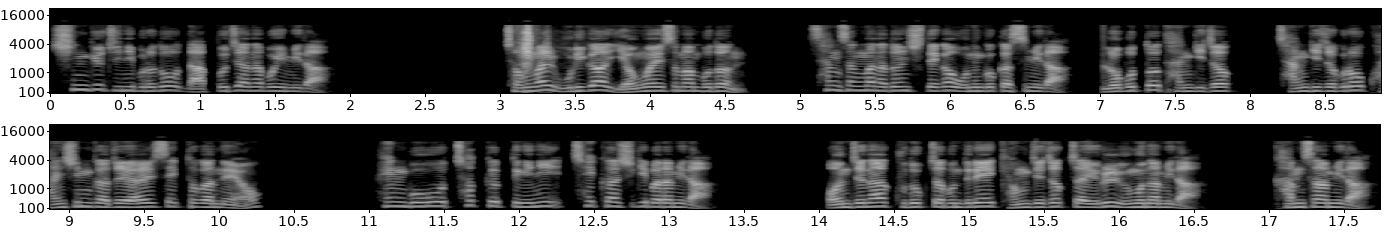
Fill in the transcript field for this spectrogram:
신규 진입으로도 나쁘지 않아 보입니다. 정말 우리가 영화에서만 보던 상상만 하던 시대가 오는 것 같습니다. 로봇도 단기적, 장기적으로 관심 가져야 할 섹터 같네요. 횡보 후 첫 급 등이니 체크하시기 바랍니다. 언제나 구독자분들의 경제적 자유를 응원합니다. 감사합니다.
